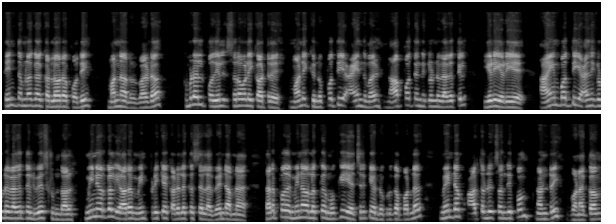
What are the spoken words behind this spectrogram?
தென் தமிழக கடலோர பகுதி மன்னார் வருடா குமடல் பகுதியில் சுறவழி காற்று மணிக்கு முப்பத்தி ஐந்து முதல் நாற்பத்தி ஐந்து கிலோமீட்டர் வேகத்தில் இடையிடையே. ஐம்பத்தி ஐந்து கிலோமீட்டர் வேகத்தில் வீசிக்கொண்டால் மீனவர்கள் யாரும் மீன் பிடிக்க கடலுக்கு செல்ல வேண்டாம் என தற்போது மீனவர்களுக்கு முக்கிய எச்சரிக்கை என்று கொடுக்கப்பட்டனர். மீண்டும் அடுத்த சந்திப்போம். நன்றி வணக்கம்.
